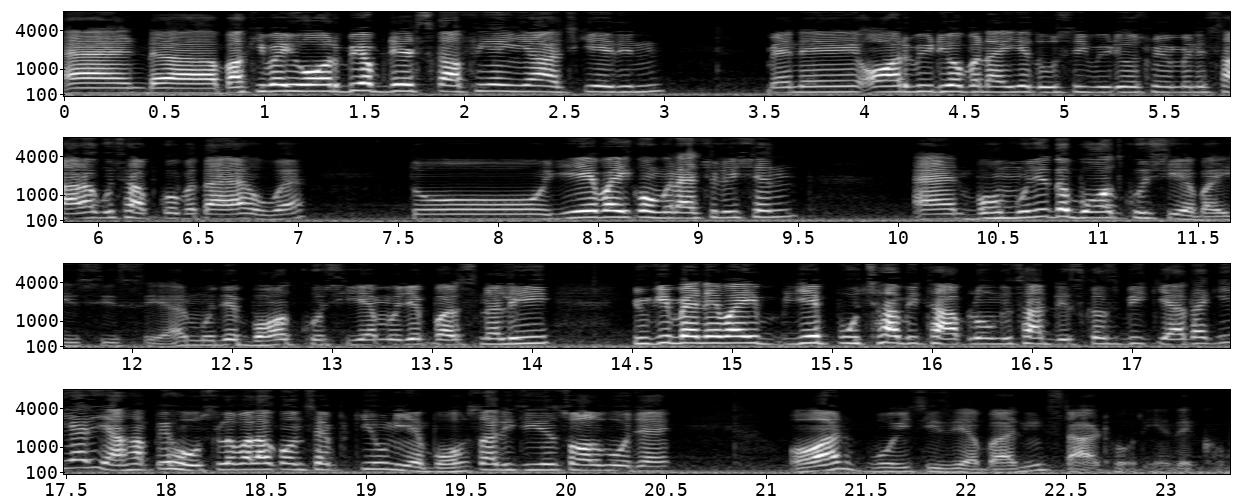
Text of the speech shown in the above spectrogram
एंड uh, बाकी भाई और भी अपडेट्स काफ़ी हैं यहाँ आज के दिन। मैंने और वीडियो बनाई है दूसरी वीडियोस में मैंने सारा कुछ आपको बताया हुआ है। तो ये भाई कॉन्ग्रेचुलेशन एंड मुझे तो बहुत खुशी है भाई इस चीज़ से यार मुझे बहुत खुशी है। मुझे पर्सनली क्योंकि मैंने भाई ये पूछा भी था आप लोगों के साथ डिस्कस भी किया था कि यार यहाँ पे हौसला वाला कॉन्सेप्ट क्यों नहीं है? बहुत सारी चीज़ें सॉल्व हो जाए। और वही चीज़ें अब आनी स्टार्ट हो रही है, देखो।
